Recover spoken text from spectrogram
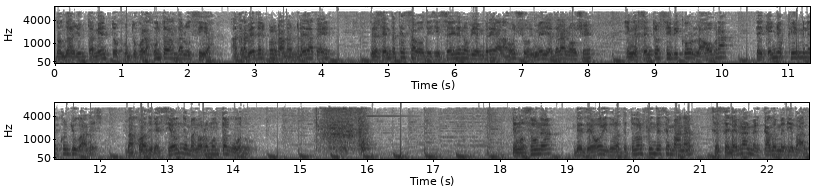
donde el Ayuntamiento, junto con la Junta de Andalucía, a través del programa Enrédate, presenta este sábado 16 de noviembre a las 8 y media de la noche en el Centro Cívico la obra Pequeños Crímenes Conyugales, bajo la dirección de Manolo Montagudo. En Osuna, desde hoy durante todo el fin de semana, se celebra el mercado medieval,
